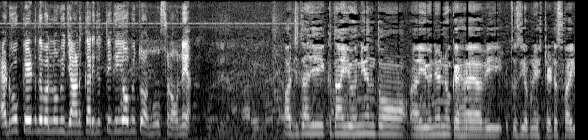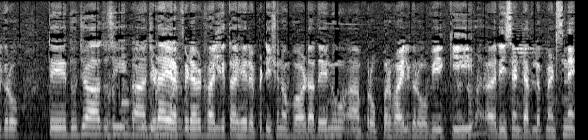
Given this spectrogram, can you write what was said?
ਐਡਵੋਕੇਟ ਦੇ ਵੱਲੋਂ ਵੀ ਜਾਣਕਾਰੀ ਦਿੱਤੀ ਗਈ ਉਹ ਵੀ ਤੁਹਾਨੂੰ ਸੁਣਾਉਂਦੇ ਆ। ਅੱਜ ਤਾਂ ਜੀ ਇੱਕ ਤਾਂ ਯੂਨੀਅਨ ਤੋਂ ਯੂਨੀਅਨ ਨੂੰ ਕਿਹਾ ਆ ਵੀ ਤੁਸੀਂ ਆਪਣੀ ਸਟੇਟਸ ਫਾਈਲ ਕਰੋ। ਤੇ ਦੂਜਾ ਤੁਸੀਂ ਅ, ਜਿਹੜਾ ਇਹ ਐਫੀਡੇਵਿਟ ਫਾਈਲ ਕੀਤਾ ਇਹ ਰੈਪੀਟੀਸ਼ਨ ਆਫ ਵਰਡ ਆ ਤੇ ਇਹਨੂੰ ਪ੍ਰੋਪਰ ਫਾਈਲ ਕਰੋ ਵੀ ਕੀ ਰੀਸੈਂਟ ਡਿਵੈਲਪਮੈਂਟਸ ਨੇ।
